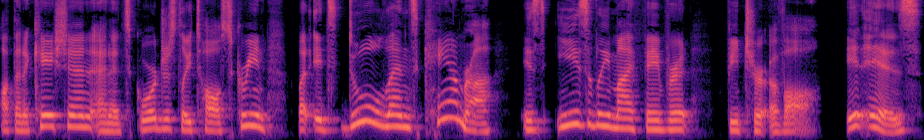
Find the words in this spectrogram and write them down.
authentication and its gorgeously tall screen, but its dual lens camera is easily my favorite feature of all. It is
